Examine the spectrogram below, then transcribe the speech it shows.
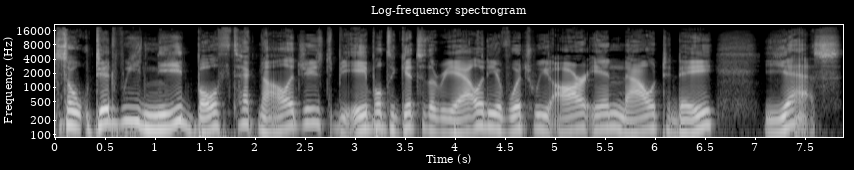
So, did we need both technologies to be able to get to the reality of which we are in now today? Yes.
